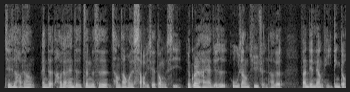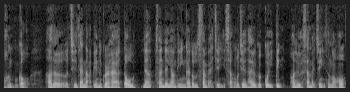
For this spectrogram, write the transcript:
其实好像 And 好像 Andes 真的是常常会少一些东西。就 Grand Hyatt 就是五脏俱全，它的饭店量体一定都很够。它的其实，在哪边的 Grand Hyatt 都量饭店量体应该都是三百间以上。我记得它有个规定，好像有三百间以上，然后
